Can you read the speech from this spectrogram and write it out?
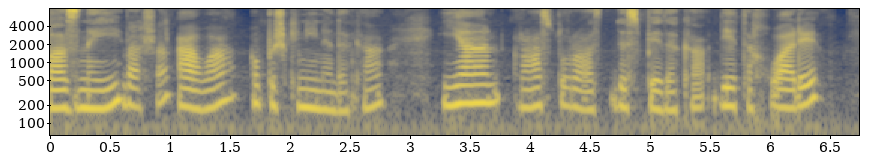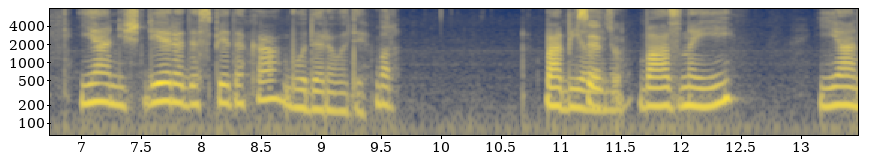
بازنەیی باشە ئاوا ئەو پشکنینە دەکا یان ڕاست و ڕاست دەست پێ دەکا دێتە خوارێ یانیش لێرە دەست پێ دەکا بۆ دەرەوە دێ بەڵ بابیڵێن بازنەیی یان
